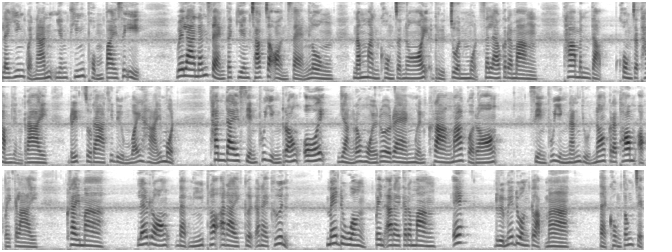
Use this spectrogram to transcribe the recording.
และยิ่งกว่านั้นยังทิ้งผมไปซะอีก เวลานั้นแสงตะเกียงชักจะอ่อนแสงลง น้ำมันคงจะน้อยหรือจวนหมดซะแล้วกระมัง ถ้ามันดับคงจะทำอย่างไรฤทธิ์สุราที่ดื่มไว้หายหมด ทันใดเสียงผู้หญิงร้องโอ๊ยอย่างระหวยโรยแรงเหมือนครางมากกว่าร้อง เสียงผู้หญิงนั้นอยู่นอกกระท่อมออกไปไกล ใครมา และร้องแบบนี้เพราะอะไรเกิดอะไรขึ้น แม่ดวงเป็นอะไรกระมัง เอ๊ะ หรือแม่ดวงกลับมา แต่คงต้องเจ็บ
